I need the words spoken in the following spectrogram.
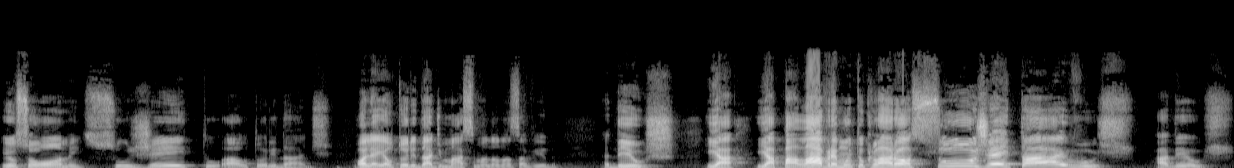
Eu sou homem, sujeito à autoridade. Olha aí a autoridade máxima na nossa vida. É Deus. E a, e a palavra é muito clara, ó, sujeitai-vos a Deus.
